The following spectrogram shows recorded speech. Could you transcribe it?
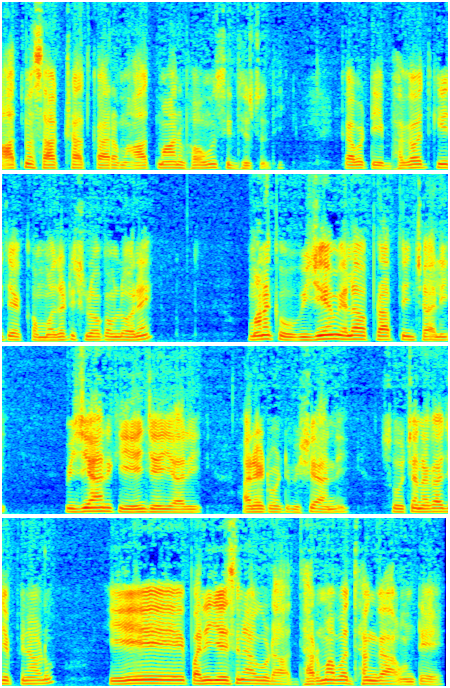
ఆత్మ సాక్షాత్కారం ఆత్మానుభవము సిద్ధిస్తుంది. కాబట్టి భగవద్గీత యొక్క మొదటి శ్లోకంలోనే మనకు విజయం ఎలా ప్రాప్తించాలి విజయానికి ఏం చేయాలి అనేటువంటి విషయాన్ని సూచనగా చెప్పినాడు. ఏ పని చేసినా కూడా ధర్మబద్ధంగా ఉంటే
